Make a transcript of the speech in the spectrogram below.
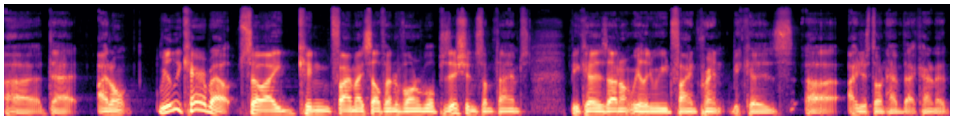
uh, that I don't really care about. So I can find myself in a vulnerable position sometimes because I don't really read fine print because uh, I just don't have that kind of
